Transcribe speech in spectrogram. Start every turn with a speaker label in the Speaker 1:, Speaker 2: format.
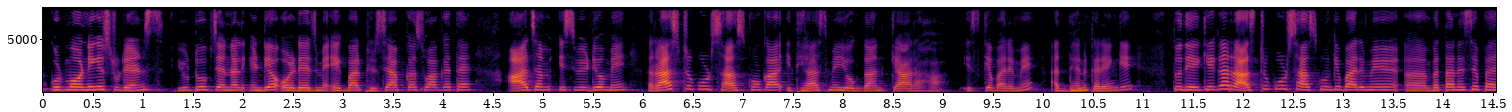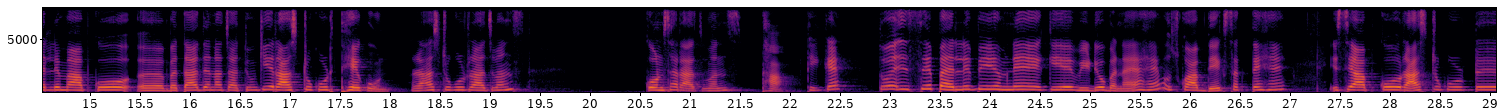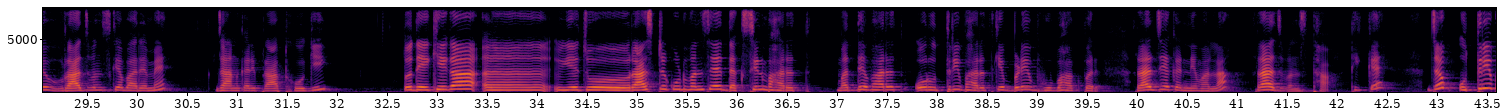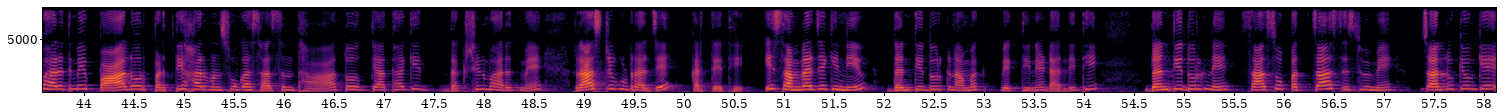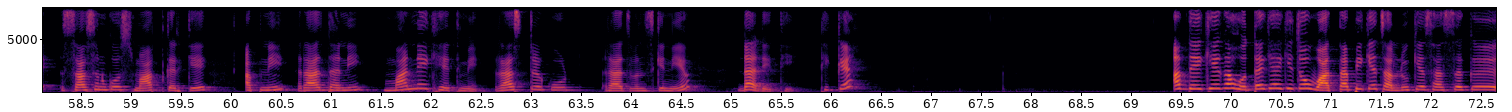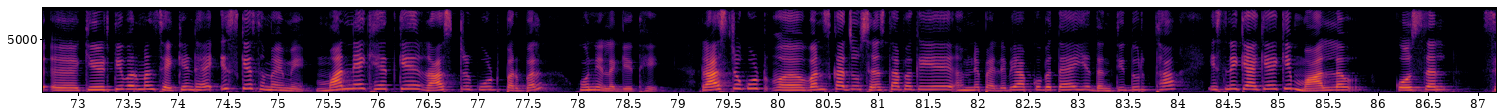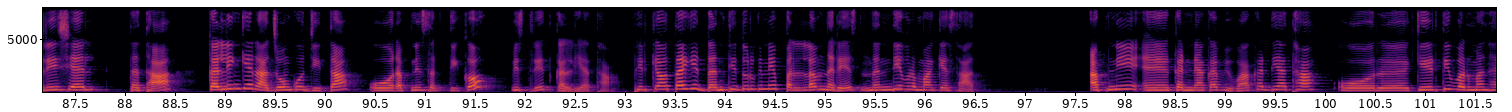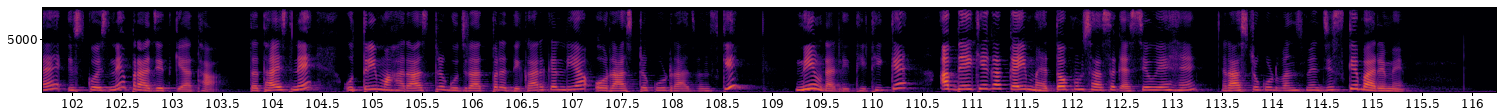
Speaker 1: Good morning students YouTube channel India old age में एक बार फिर से आपका स्वागत है। आज हम इस वीडियो में राष्ट्रकूट शासकों का इतिहास में योगदान क्या रहा, इसके बारे में अध्ययन करेंगे। तो देखिएगा, राष्ट्रकूट शासकों के बारे में बताने से पहले मैं आपको बता देना चाहती हूँ कि राष्ट्रकूट थे कौन? राष्ट्रकूट राजवंश, कौन सा राजवंश था? ठीक है? तो इससे पहले भी हमने एक ये वीडियो बनाया है, उसको आप देख सकते हैं। इससे आपको राष्ट्रकूट, राजवंश के बारे में जानकारी प्राप्त होगी। तो देखिएगा ये जो राष्ट्रकूट वंश है, दक्षिण भारत, मध्य भारत और उत्तरी भारत के बड़े भूभाग पर राज्य करने वाला राजवंश था, ठीक है? जब उत्तरी भारत में पाल और प्रतिहार वंशों का शासन था तो क्या था कि दक्षिण भारत में राष्ट्रकूट राज्य करते थे। इस साम्राज्य की नींव दंतीदुर्ग नामक व्यक्ति ने डाली थी। दंतीदुर्ग ने 750 ईस्वी में चालुक्यों के शासन को समाप्त करके अपनी राजधानी मान्य खेत में राष्ट्रकूट राजवंश की नींव डाली थी, ठीक है? अब देखिएगा, होता क्या है कि जो वातापी के चालुक्य शासक कीर्तिवर्मन सेकंड है, इसके समय में मान्य खेत के राष्ट्रकूट प्रबल होने लगे थे। राष्ट्रकूट वंश का जो संस्थापक है, ये हमने पहले भी आपको बताया, ये दंती दुर्ग था। इसने क्या किया कि मालव कौशल श्रीशैल तथा कलिंग के राज्यों को जीता और अपनी शक्ति को विस्तृत कर लिया था। फिर क्या होता है कि दंती दुर्ग ने पल्लव नरेश नंदी वर्मा के साथ अपनी कन्या का विवाह कर दिया था और कीर्ति वर्मन है, इसको इसने पराजित किया था तथा इसने उत्तरी महाराष्ट्र, गुजरात पर अधिकार कर लिया और राष्ट्रकूट राजवंश की नींव डाली थी, ठीक है? अब देखिएगा, कई महत्वपूर्ण शासक ऐसे हुए हैं राष्ट्रकूट वंश में जिसके बारे में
